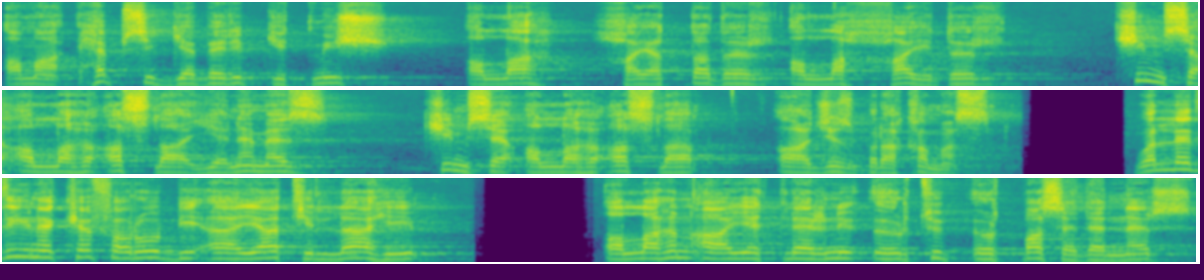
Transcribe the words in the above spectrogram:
ama hepsi geberip gitmiş. Allah hayattadır, Allah haydır. Kimse Allah'ı asla yenemez. Kimse Allah'ı asla aciz bırakamaz. وَالَّذ۪ينَ كَفَرُوا بِآيَاتِ اللّٰهِ Allah'ın ayetlerini örtüp örtbas edenler,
